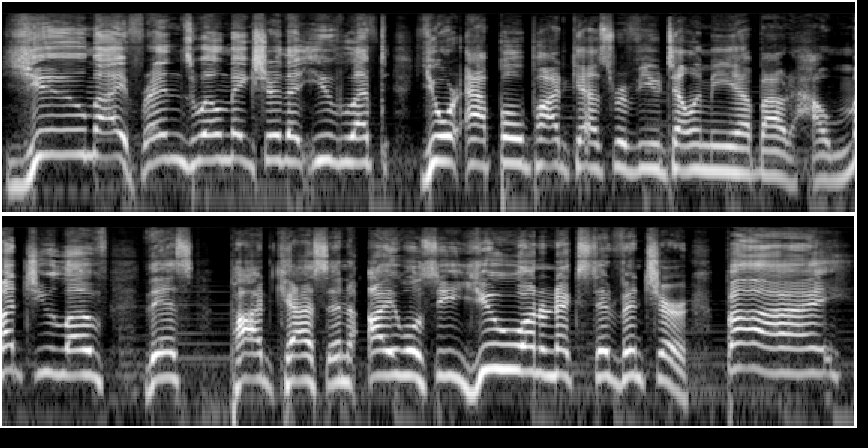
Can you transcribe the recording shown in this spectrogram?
you, my friends, will make sure that you've left your Apple Podcast review telling me about how much you love this podcast, and I will see you on our next adventure. Bye.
